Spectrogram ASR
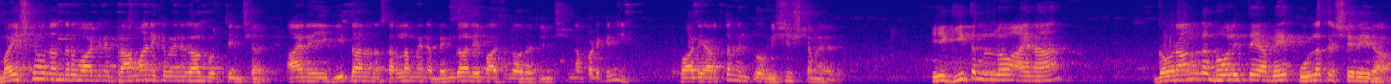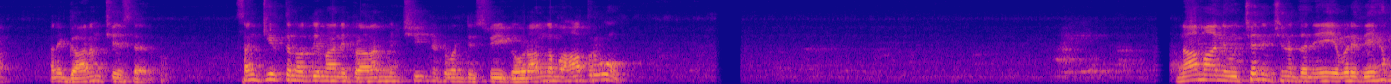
వైష్ణవులందరూ వాటిని ప్రామాణికమైనగా గుర్తించారు. ఆయన ఈ గీతాలను సరళమైన బెంగాలీ భాషలో రచించినప్పటికీ వాటి అర్థం ఎంతో విశిష్టమైనది. ఈ గీతంలో ఆయన గౌరాంగ భోలితే అభే పూలక శరీర అని గానం చేశారు. సంకీర్తనోద్యమాన్ని ప్రారంభించినటువంటి శ్రీ గౌరాంగ మహాప్రభు నామాన్ని ఉచ్చరించినంతనే ఎవరి దేహం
